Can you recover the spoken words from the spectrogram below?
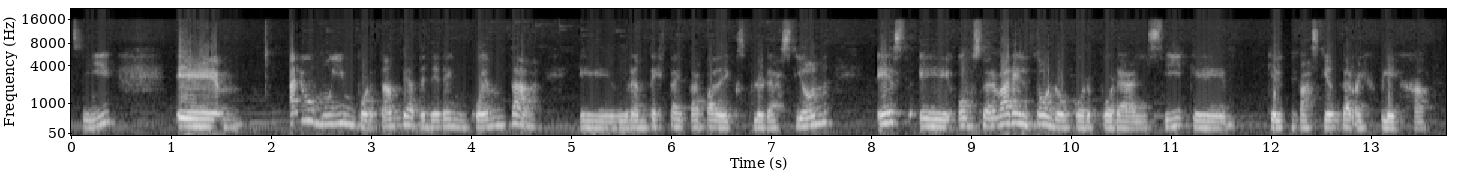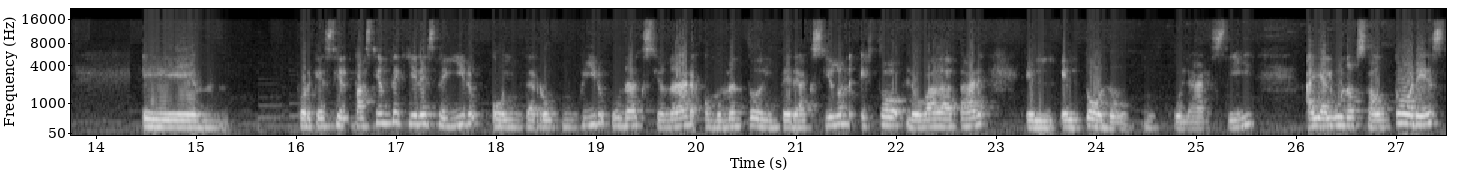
¿sí? Eh, algo muy importante a tener en cuenta eh, durante esta etapa de exploración es eh, observar el tono corporal ¿sí? que, el paciente refleja. Eh, porque si el paciente quiere seguir o interrumpir un accionar o momento de interacción, esto lo va a datar el, el tono muscular, ¿sí? Hay algunos autores,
